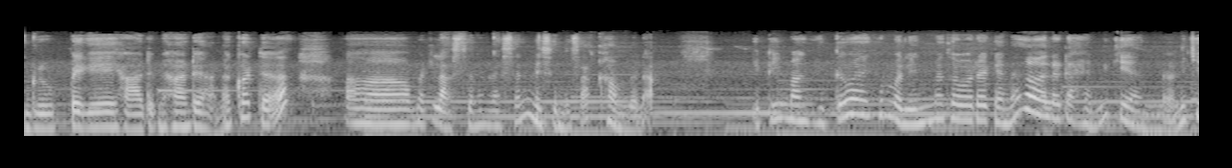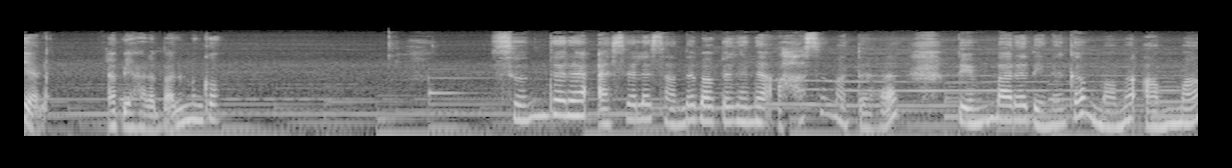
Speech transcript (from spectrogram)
ගරුප් එකගේ හාට මෙහාට යනකොට මට ලස්සන ලැසන් නිසි නිසක් හම්බෙන ඉතින් මං හිතුව එක මුලින්ම තෝරගෙන යාලට හැමි කියන්නනි කියලා අපි හර බලමුකෝ සුන්දර ඇසල සඳ බබලන අහස මත පෙම්බර දිනක මම අම්මා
